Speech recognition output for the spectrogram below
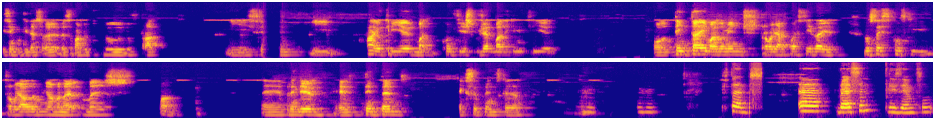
E sempre curti dessa, dessa parte do, do, do retrato. E, e ah, eu queria, quando fiz este projeto, basicamente queria, ou tentei mais ou menos trabalhar com essa ideia. Não sei se consegui trabalhar da melhor maneira, mas ah, é aprender, é tentando, é que se aprende, se calhar. Uhum. Uhum. Portanto, a Bresson, por exemplo,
